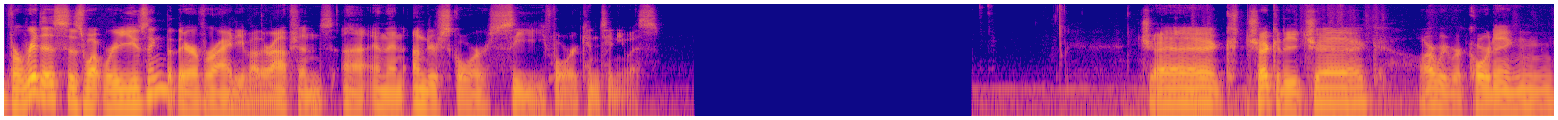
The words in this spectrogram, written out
Viridis is what we're using, but there are a variety of other options. Uh, and then underscore C for continuous. Check, checkity check. Are we recording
